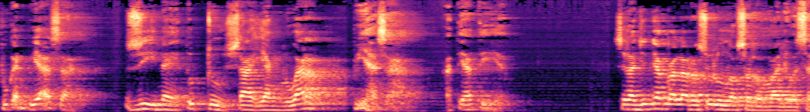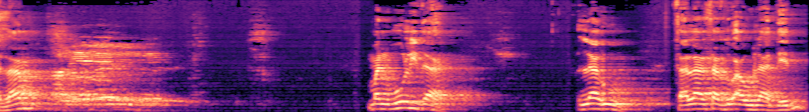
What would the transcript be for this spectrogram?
Bukan biasa. Zina itu dosa yang luar biasa. Hati-hati ya. Selanjutnya kalau Rasulullah SAW Man wulida lahu salah satu auladin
